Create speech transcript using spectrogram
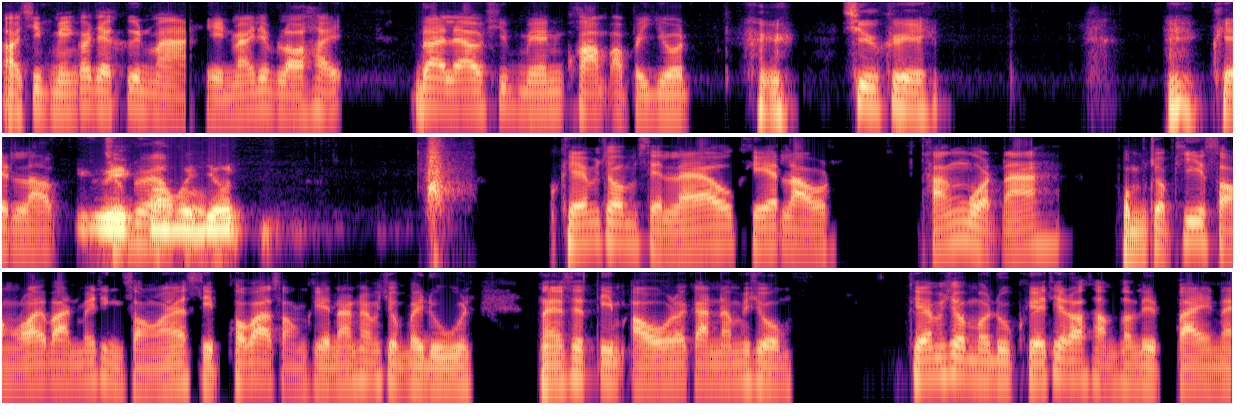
อาชิปเมนก็จะขึ้นมา เห็นไหมเรียบร้อยได้แล้วชิปเมนความอัปยศชื่อเควสเควสลับเวชุทบด้วยคควารับมผประมยศโอเคท่านผู้ชมเสร็จแล้วเคสเราทั้งหมดนะ ผมจบที่สองร้อยวันไม่ถึงสองร้อยสิบเพราะว่าสองเคสนั้นท่านผู้ชมไปดูในสตรีมเอาแล้วกันนะท่านผู้ชมเคท่านผู้ชมมาดูเคสที่เราทำสำเร็จไปใน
